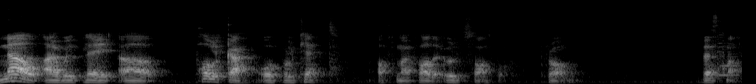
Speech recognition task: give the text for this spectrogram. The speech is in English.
Now I will play a polka or polkette after my father Ulf Svansbo from Westman.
